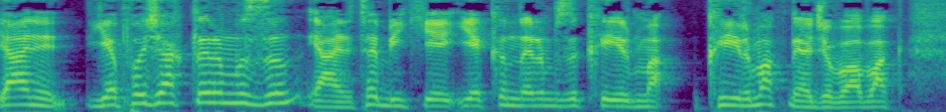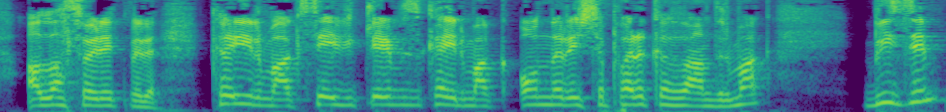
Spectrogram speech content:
Yani yapacaklarımızın yani tabii ki yakınlarımızı kıyırma, kıyırmak ne acaba bak Allah söyletmedi. Kayırmak, sevdiklerimizi kayırmak, onlara işte para kazandırmak bizim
